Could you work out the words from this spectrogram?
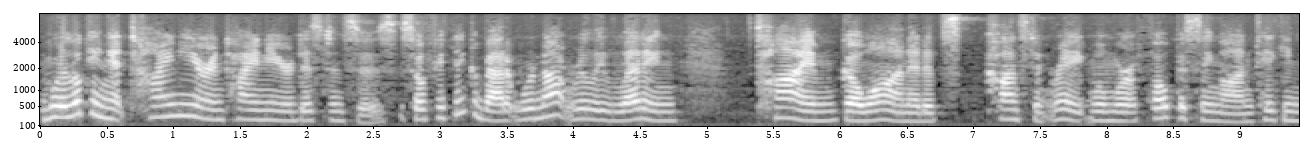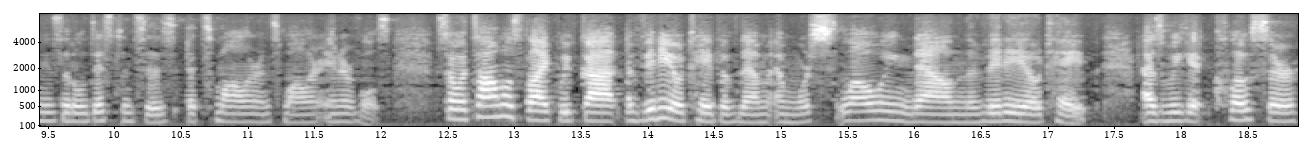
we're looking at tinier and tinier distances. So if you think about it, we're not really letting time go on at its constant rate when we're focusing on taking these little distances at smaller and smaller intervals. So it's almost like we've got a videotape of them and we're slowing down the videotape as we get closer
